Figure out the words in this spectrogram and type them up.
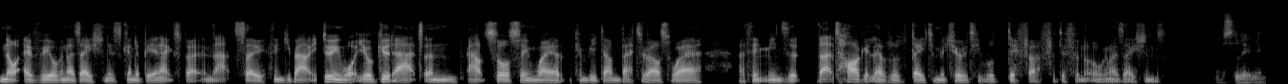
not every organization is going to be an expert in that. So thinking about doing what you're good at and outsourcing where it can be done better elsewhere, I think means that that target level of data maturity will differ for different organizations. Absolutely.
